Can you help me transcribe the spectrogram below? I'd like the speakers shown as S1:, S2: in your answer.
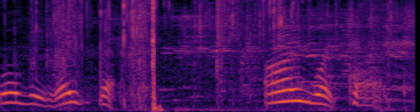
S1: We'll be right back I'm Talk.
